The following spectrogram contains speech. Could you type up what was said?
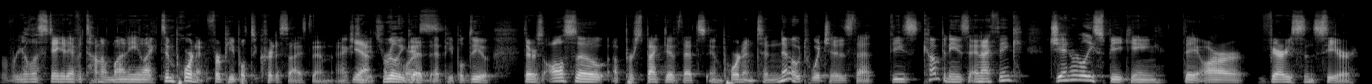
real estate they have a ton of money like it's important for people to criticize them actually yeah, it's really good that people do there's also a perspective that's important to note which is that these companies and i think generally speaking they are very sincere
